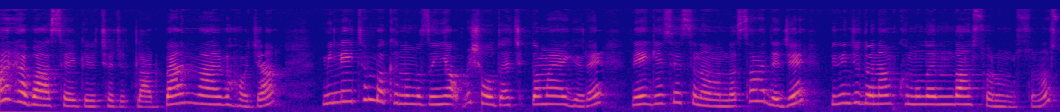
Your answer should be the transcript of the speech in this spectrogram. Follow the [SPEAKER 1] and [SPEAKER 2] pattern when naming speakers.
[SPEAKER 1] Merhaba sevgili çocuklar. Ben Merve Hoca. Milli Eğitim Bakanımızın yapmış olduğu açıklamaya göre LGS sınavında sadece birinci dönem konularından sorumlusunuz.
